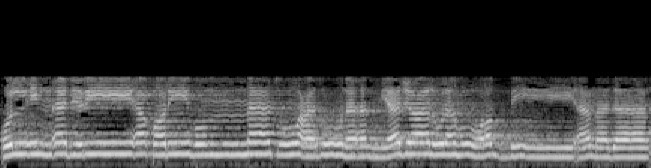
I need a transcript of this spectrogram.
قل این اجری اقریب ما توعدون ام یجعل له ربی امدا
